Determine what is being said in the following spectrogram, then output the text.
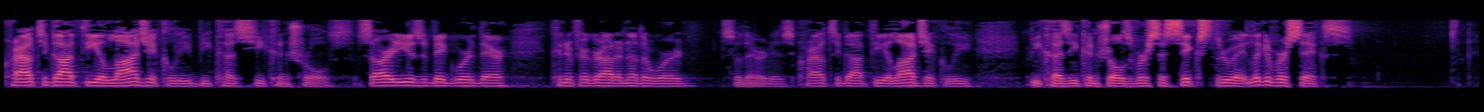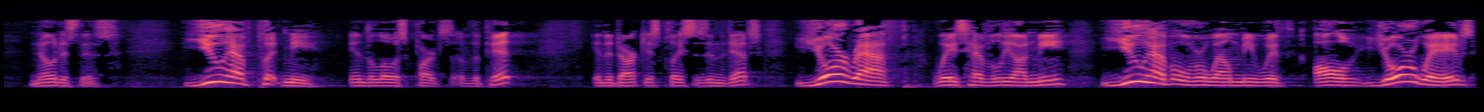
Cry out to God theologically because he controls. Sorry to use a big word there. Couldn't figure out another word. So there it is. Cry out to God theologically because he controls. Verses 6 through 8. Look at verse 6. Notice this. You have put me in the lowest parts of the pit in the darkest places in the depths. Your wrath weighs heavily on me. You have overwhelmed me with all your waves.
